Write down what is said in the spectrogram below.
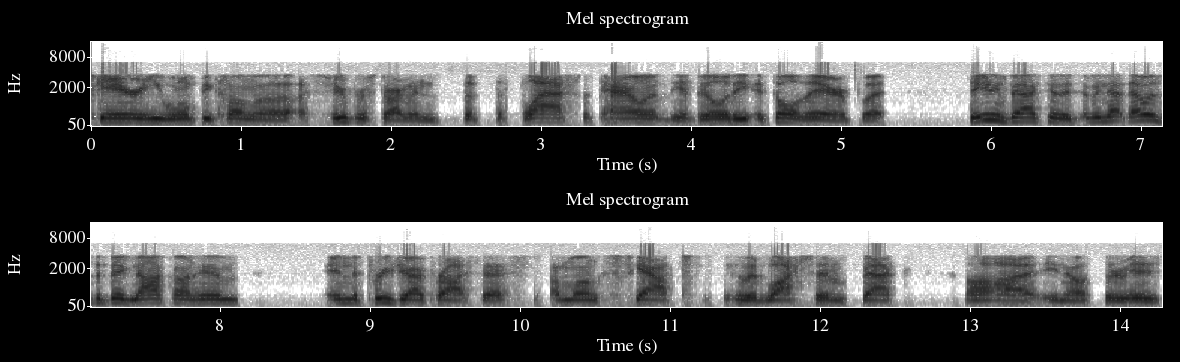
scary. He won't become a, a superstar. I mean, the, the flash, the talent, the ability, it's all there. But dating back to the, I mean, that, that was the big knock on him in the pre-draft process amongst scouts who had watched him back, uh, you know, through his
